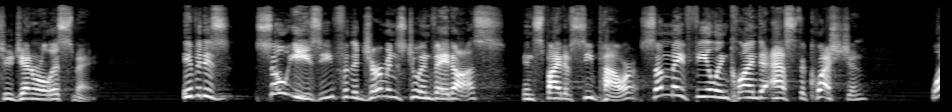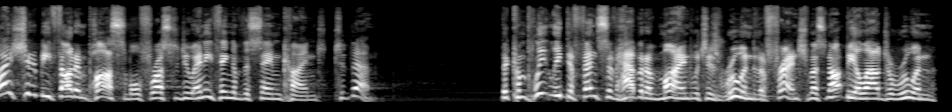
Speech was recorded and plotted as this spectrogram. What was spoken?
to General Ismay. If it is so easy for the Germans to invade us, in spite of sea power, some may feel inclined to ask the question why should it be thought impossible for us to do anything of the same kind to them? The completely defensive habit of mind, which has ruined the French, must not be allowed to ruin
